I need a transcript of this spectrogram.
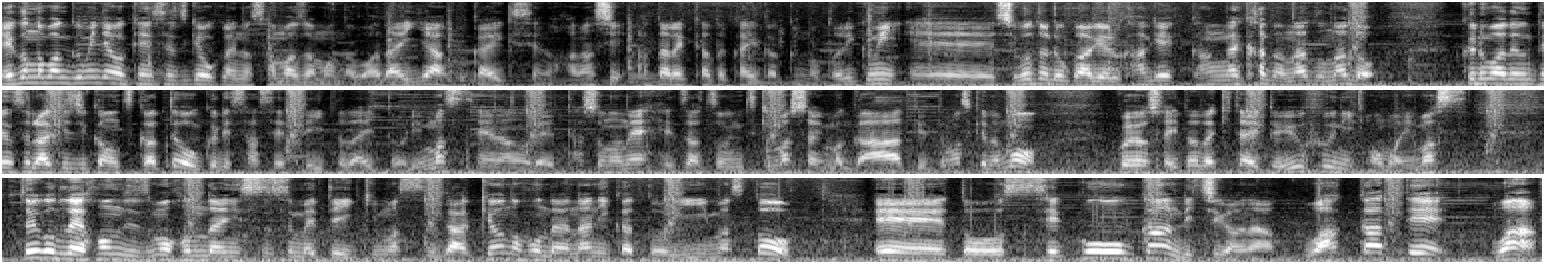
えー、この番組では建設業界のさまざまな話題や部下育成の話働き方改革の取り組み、え、仕事力を上げる考え方などなど車で運転する空き時間を使ってお送りさせていただいております、え、なので多少のね雑音につきましては今ガーって言ってますけどもご容赦いただきたいというふうに思います。ということで本日も本題に進めていきますが今日の本題は何かと言いますと,、えーと、施工管理違うな若手は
